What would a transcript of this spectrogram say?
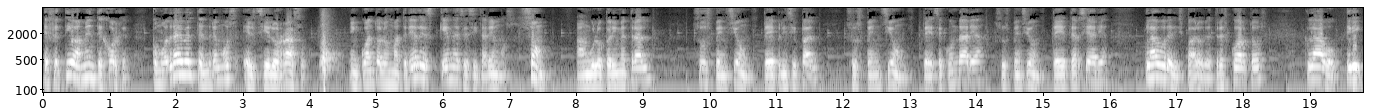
Efectivamente, Jorge. Como driver tendremos el cielo raso. En cuanto a los materiales que necesitaremos, son ángulo perimetral, suspensión T principal, suspensión T secundaria, suspensión T terciaria, clavo de disparo de 3 cuartos, clavo clic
